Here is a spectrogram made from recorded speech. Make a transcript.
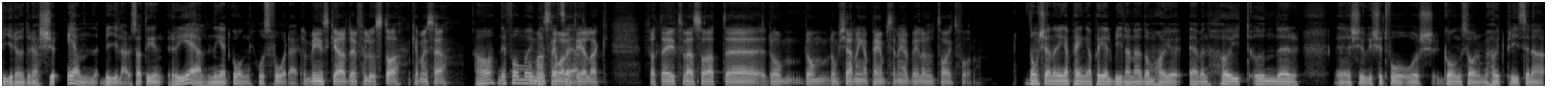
421 bilar. Så att det är en rejäl nedgång hos Ford där. Minskad förlust då kan man ju säga. Ja, det får man ju Om man ska vara lite elak. För att det är ju tyvärr så att eh, de, de, de tjänar inga pengar på sina elbilar överhuvudtaget. För De tjänar inga pengar på elbilarna. De har ju även höjt under eh, 2022 års gång så har de höjt priserna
